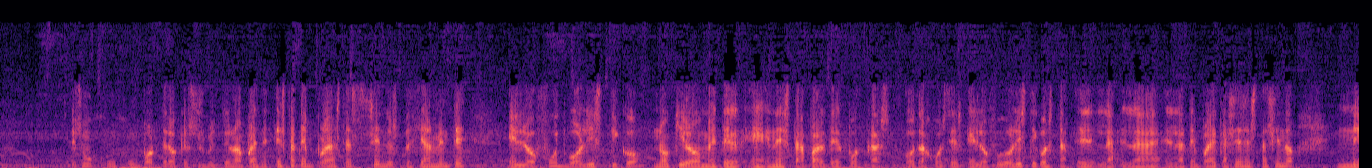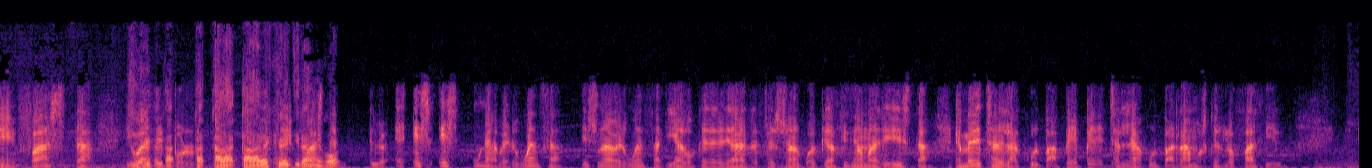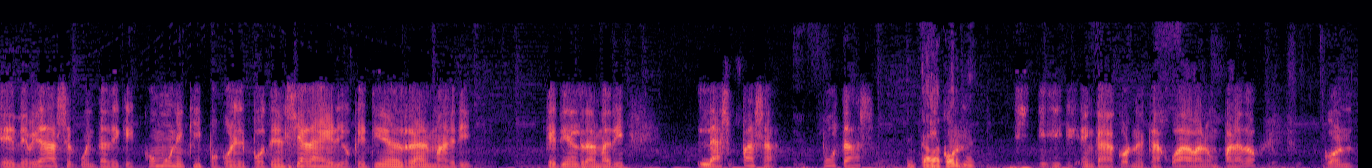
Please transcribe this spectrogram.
Es un, un- un portero que sus virtudes no aparecen. Esta temporada está siendo especialmente en lo futbolístico. No quiero meter en esta parte del podcast otras cuestiones. En lo futbolístico está, eh, la, la- la temporada de Casillas está siendo nefasta. Y Sí, voy a sí, decir ca- por ca- cada, cada vez que le tiran el nefasta. gol. lo- e, es, es una vergüenza, es una vergüenza y algo que debería reflexionar cualquier aficionado madridista, en vez de echarle la culpa a Pepe, de echarle la culpa a Ramos, que es lo fácil, eh, debería darse cuenta de que como un equipo con el potencial aéreo que tiene el Real Madrid, que tiene el Real Madrid, las pasa putas En cada córner. y- y- y en cada córner, cada jugada de balón parado, con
